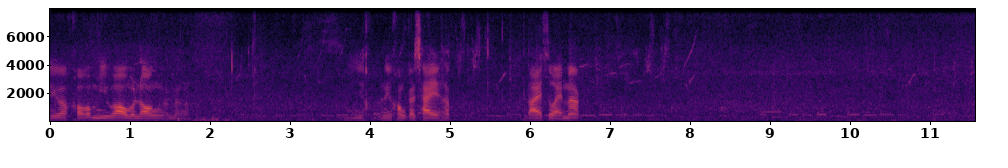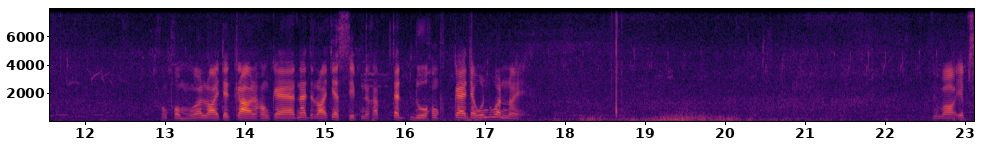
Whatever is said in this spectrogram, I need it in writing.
นี้ก็เขาก็มีว่าวมาลองกันนะครับนนี้อันนี้ของกระชัยครับลายสวยมาก ของผมก็ร้อยเจ็ดเก้านะ ของแกน่าจะร้อยเจ็ดสิบนะครับ แต่ดูของแกจะอ้วนๆหน่อยนี่ว่าว FC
